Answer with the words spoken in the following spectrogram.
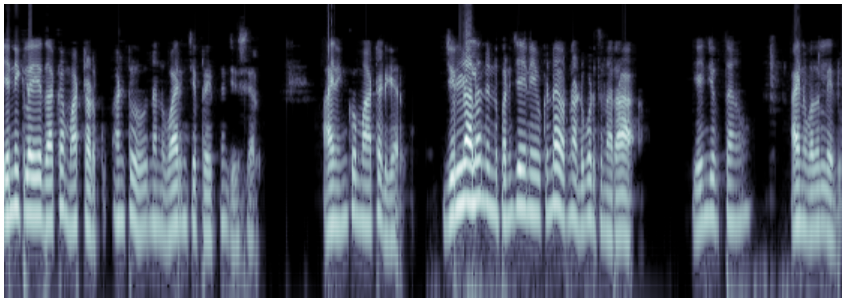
ఎన్నికలు అయ్యేదాకా మాట్లాడకు అంటూ నన్ను వారించే ప్రయత్నం చేశారు. ఆయన ఇంకో మాట అడిగారు. జిల్లాలో నిన్ను పనిచేయనివ్వకుండా ఎవరిని అడ్డుపడుతున్నారా? ఏం చెప్తాను? ఆయన వదలలేదు.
